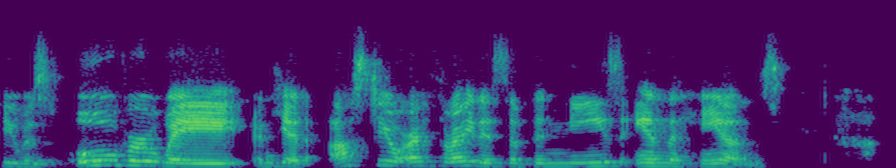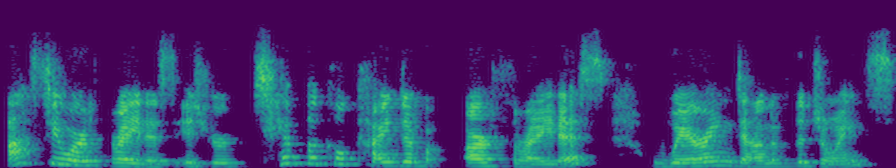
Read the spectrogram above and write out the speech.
he was overweight, and he had osteoarthritis of the knees and the hands. Osteoarthritis is your typical kind of arthritis, wearing down of the joints.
